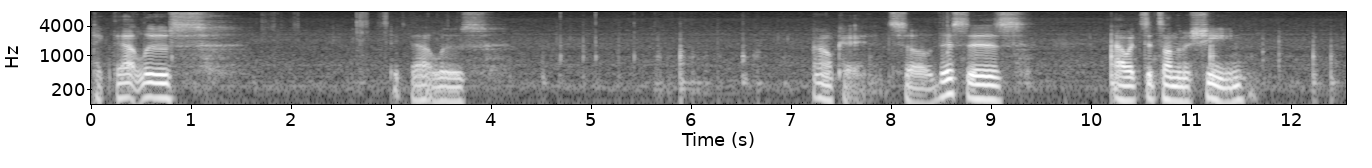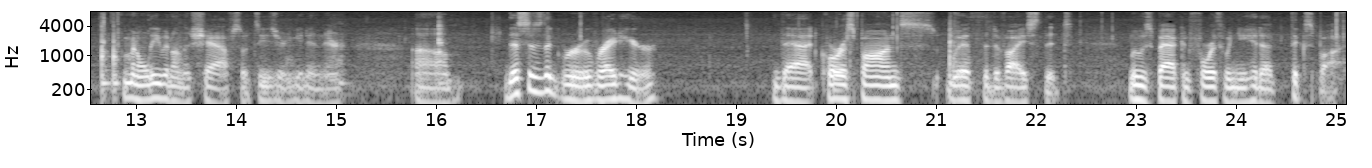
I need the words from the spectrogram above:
Take that loose. Take that loose. Okay, so this is how it sits on the machine. I'm going to leave it on the shaft so it's easier to get in there. Um, this is the groove right here that corresponds with the device that moves back and forth when you hit a thick spot.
